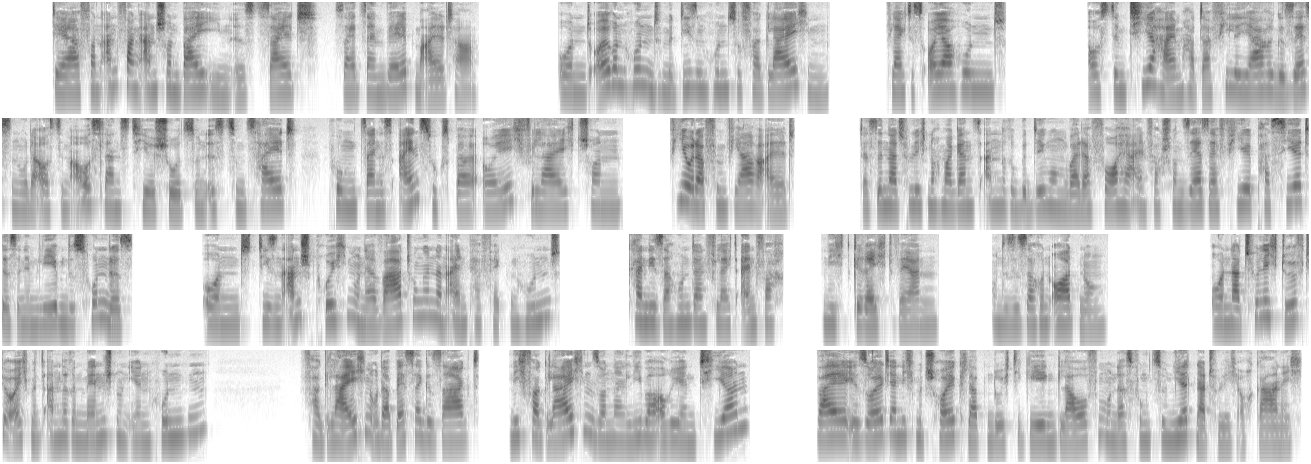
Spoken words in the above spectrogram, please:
der von Anfang an schon bei ihnen ist, seit, seit seinem Welpenalter. Und euren Hund mit diesem Hund zu vergleichen, vielleicht ist euer Hund aus dem Tierheim, hat da viele Jahre gesessen oder aus dem Auslandstierschutz und ist zum Zeitpunkt seines Einzugs bei euch vielleicht schon vier oder fünf Jahre alt. Das sind natürlich nochmal ganz andere Bedingungen, weil da vorher einfach schon sehr, sehr viel passiert ist in dem Leben des Hundes. Und diesen Ansprüchen und Erwartungen an einen perfekten Hund kann dieser Hund dann vielleicht einfach nicht gerecht werden. Und es ist auch in Ordnung. Und natürlich dürft ihr euch mit anderen Menschen und ihren Hunden vergleichen oder besser gesagt nicht vergleichen, sondern lieber orientieren weil ihr sollt ja nicht mit Scheuklappen durch die Gegend laufen und das funktioniert natürlich auch gar nicht.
